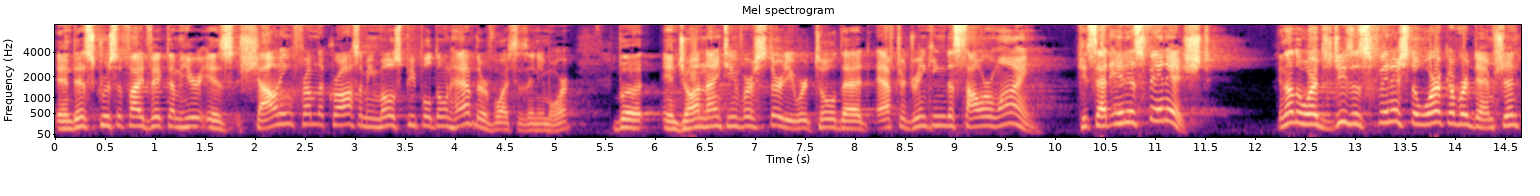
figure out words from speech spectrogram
And this crucified victim here is shouting from the cross. I mean, most people don't have their voices anymore. But in John 19 verse 30, we're told that after drinking the sour wine, he said, it is finished. In other words, Jesus finished the work of redemption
